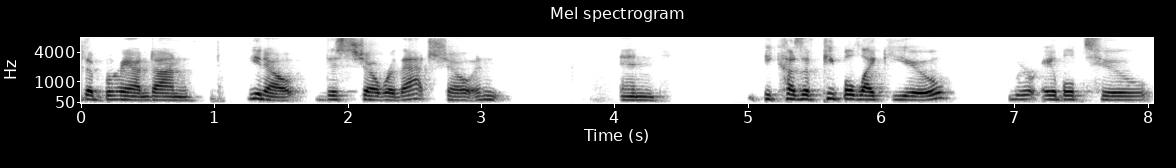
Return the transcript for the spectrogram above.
the brand on, you know, this show or that show. And and because of people like you, we are able to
